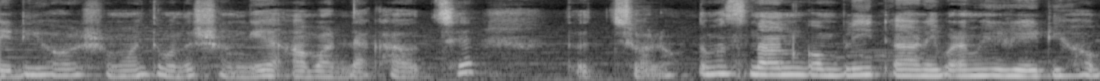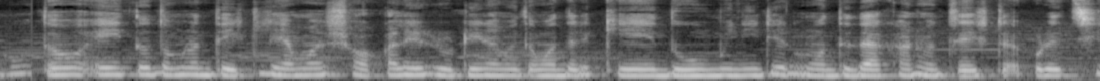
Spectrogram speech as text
রেডি হওয়ার সময় তোমাদের সঙ্গে আবার দেখা হচ্ছে। তো চলো, তোমার স্নান কমপ্লিট, আর এবার আমি রেডি হব। তো এই তো তোমরা দেখলে, আমার সকালের রুটিন আমি তোমাদেরকে দু মিনিটের মধ্যে দেখানোর চেষ্টা করেছি।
